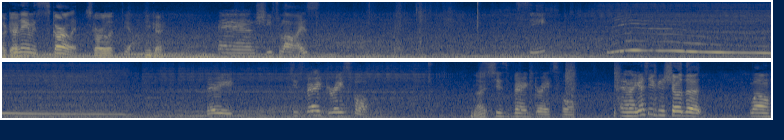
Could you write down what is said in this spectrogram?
Okay. Her name is Scarlet. Scarlet. Yeah. Okay. And she flies. See? Very. She's very graceful. Nice. She's very graceful. And I guess you can show the well,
